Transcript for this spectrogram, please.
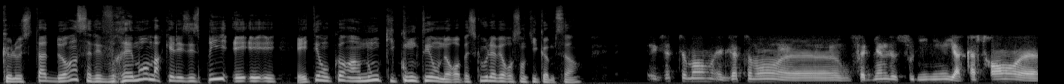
que le stade de Reims avait vraiment marqué les esprits et, et était encore un nom qui comptait en Europe. Est-ce que vous l'avez ressenti comme ça? Exactement, exactement. Euh, vous faites bien de le souligner. Il y a quatre ans, euh,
